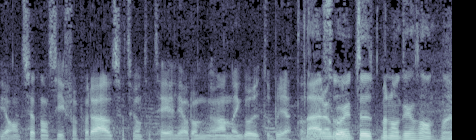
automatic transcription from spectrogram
jag har inte sett några siffror på det alls. Jag tror inte Telia och de andra går ut och berättar Nej, det. de går inte ut med någonting sånt. Nej.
